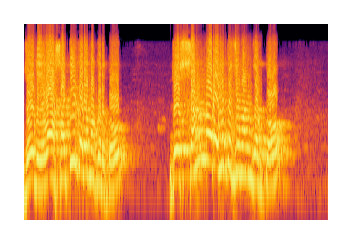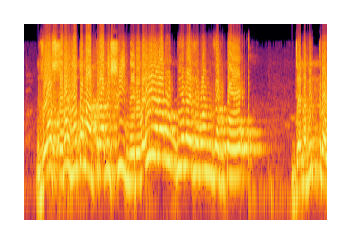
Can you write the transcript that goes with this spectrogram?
जो देवासाठी कर्म करतो जो संगरहित जीवन जगतो जो सर्वभूत मात्राविषयी निर्वैर बुद्धीनं जीवन जगतो जनमित्र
